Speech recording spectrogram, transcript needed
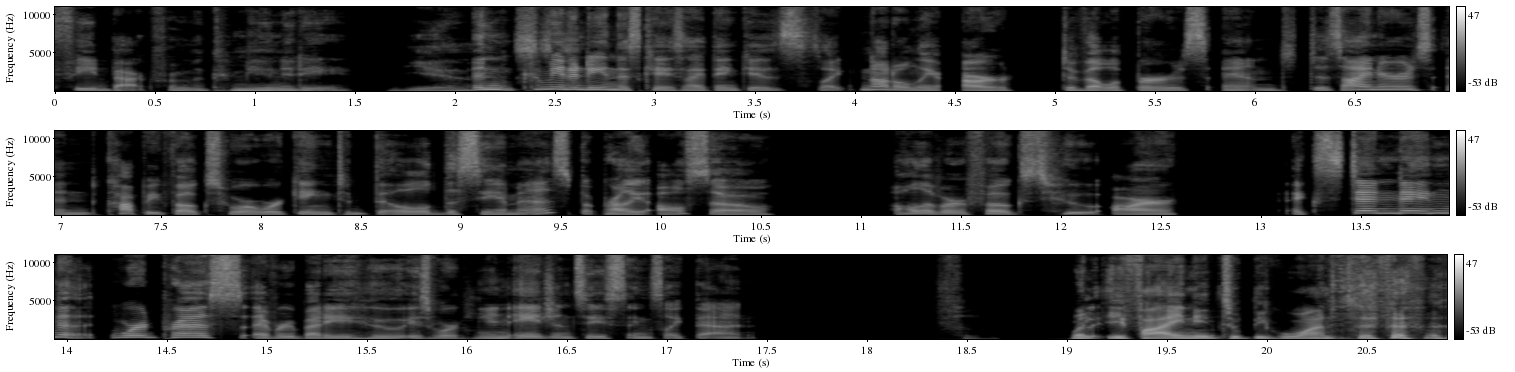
feedback from the community. Yeah. And community in this case, I think, is like not only our developers and designers and copy folks who are working to build the CMS, but probably also all of our folks who are extending WordPress, everybody who is working in mm-hmm. agencies, things like that. Hmm. Well, if I need to pick one, mm.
